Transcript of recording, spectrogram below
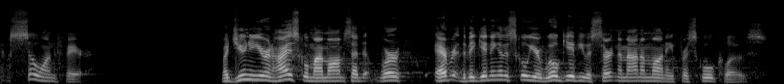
That was so unfair. My junior year in high school, my mom said, We're every, the beginning of the school year, we'll give you a certain amount of money for school clothes.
